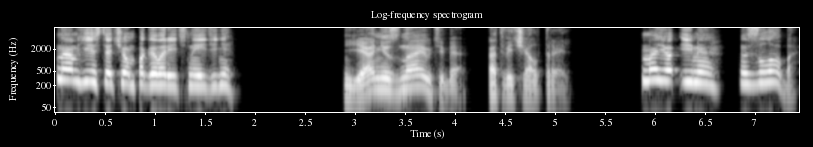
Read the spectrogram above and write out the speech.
«Нам есть о чем поговорить наедине». «Я не знаю тебя», — отвечал Трель. «Мое имя — Злоба».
